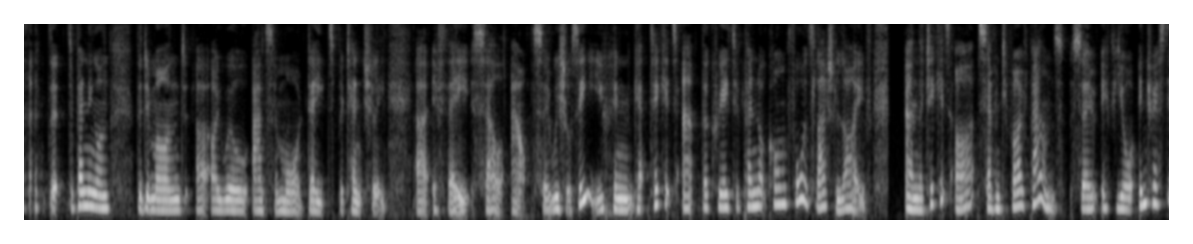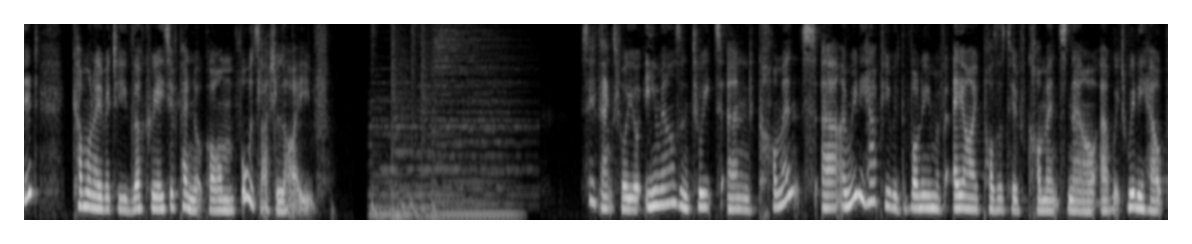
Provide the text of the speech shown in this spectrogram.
depending on the demand, uh, I will add some more dates potentially uh, if they sell out. So we shall see. You can get tickets at thecreativepenn.com forward slash live and the tickets are £75. So if you're interested, come on over to thecreativepenn.com forward slash live. So thanks for your emails and tweets and comments. Uh, I'm really happy with the volume of AI positive comments now, uh, which really help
